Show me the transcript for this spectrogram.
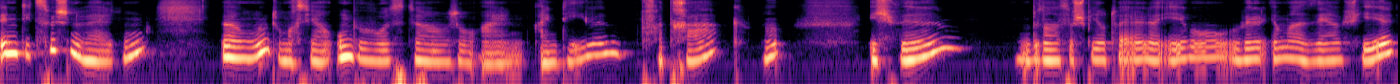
Denn die Zwischenwelten ähm, du machst ja unbewusst äh, so ein, ein Deal, Vertrag. Ne? Ich will, besonders das spirituelle Ego will immer sehr viel.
